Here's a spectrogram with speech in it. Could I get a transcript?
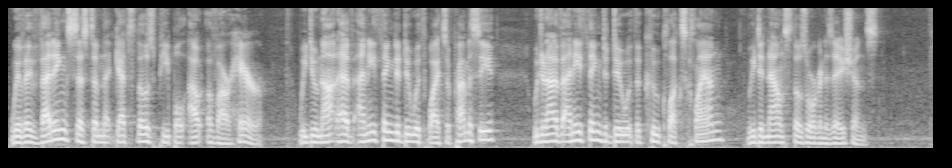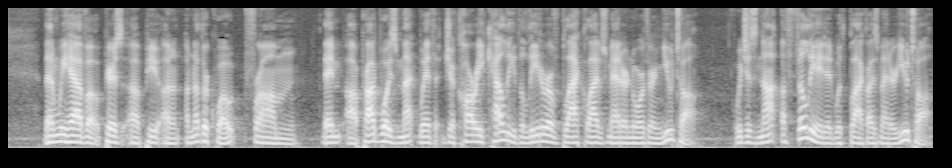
We have a vetting system that gets those people out of our hair. We do not have anything to do with white supremacy. We do not have anything to do with the Ku Klux Klan. We denounce those organizations." Then we have uh, a, a, uh, uh, another quote from they, uh, Proud Boys met with Jakari Kelly, the leader of Black Lives Matter Northern Utah, which is not affiliated with Black Lives Matter Utah,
